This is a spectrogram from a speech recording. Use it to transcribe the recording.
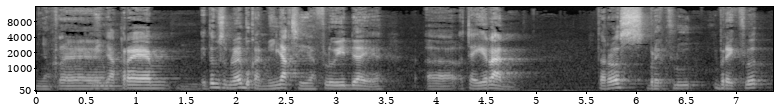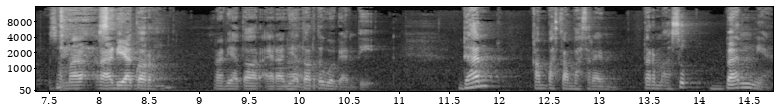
Minyak rem. Minyak rem, itu sebenarnya bukan minyak sih ya, fluida ya, Eh, cairan. Terus brake fluid. brake fluid sama radiator. Radiator, air radiator tuh gue ganti. Dan kampas-kampas rem, termasuk bannya.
